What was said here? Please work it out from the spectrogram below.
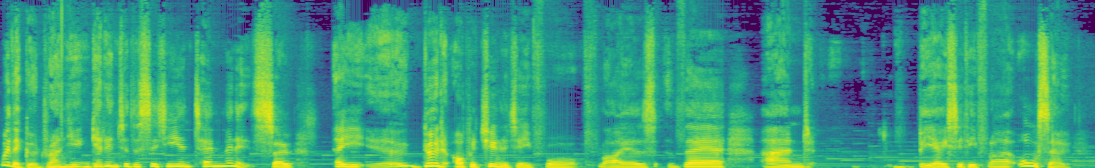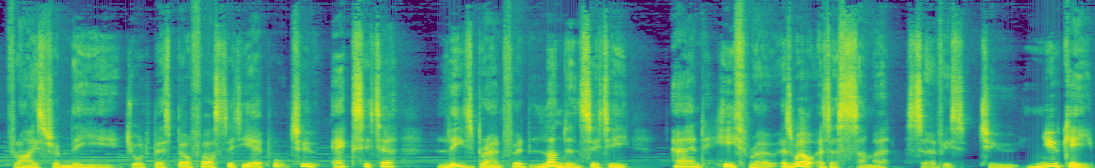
with a good run, you can get into the city in 10 minutes. So, a uh, good opportunity for flyers there. And BA City Flyer also flies from the George Best Belfast City Airport to Exeter, Leeds Bradford, London City, and Heathrow, as well as a summer service to Newquay.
